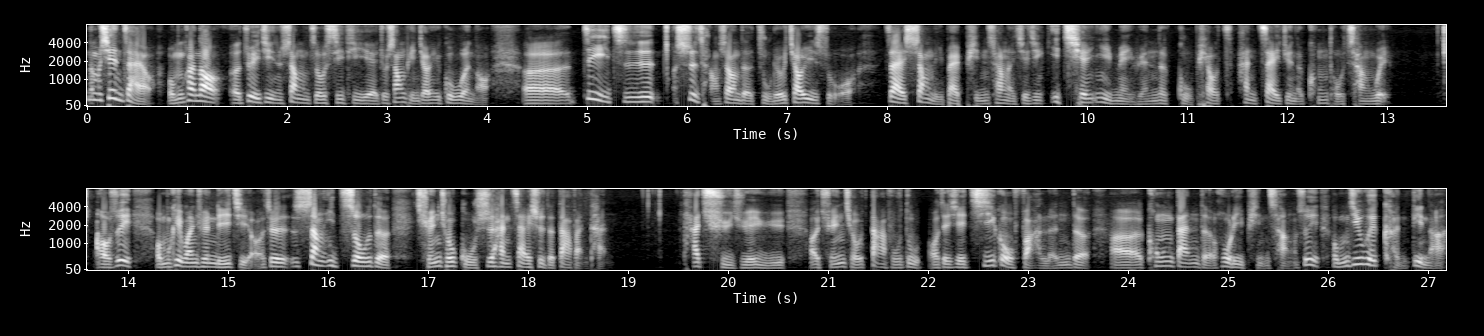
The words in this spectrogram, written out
那么现在哦，我们看到呃，最近上周 CTA 就商品交易顾问哦，呃，这一支市场上的主流交易所，在上礼拜平仓了接近一千亿美元的股票和债券的空头仓位。好，所以我们可以完全理解哦，就是上一周的全球股市和债市的大反弹，它取决于啊全球大幅度哦这些机构法人的啊空单的获利平仓，所以我们几乎可以肯定啊，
